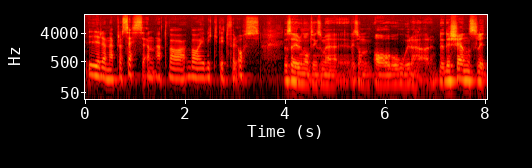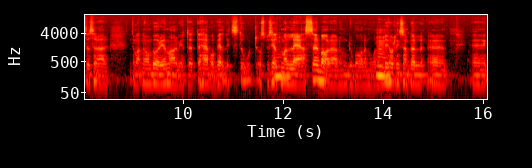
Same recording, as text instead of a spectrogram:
i den här processen. Att vad, vad är viktigt för oss? Det säger du någonting som är eh, liksom A och O i det här. Det, det känns lite sådär när man, när man börjar med arbetet, det här var väldigt stort. Och speciellt om man läser bara de globala målen. Vi har till exempel eh, eh,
